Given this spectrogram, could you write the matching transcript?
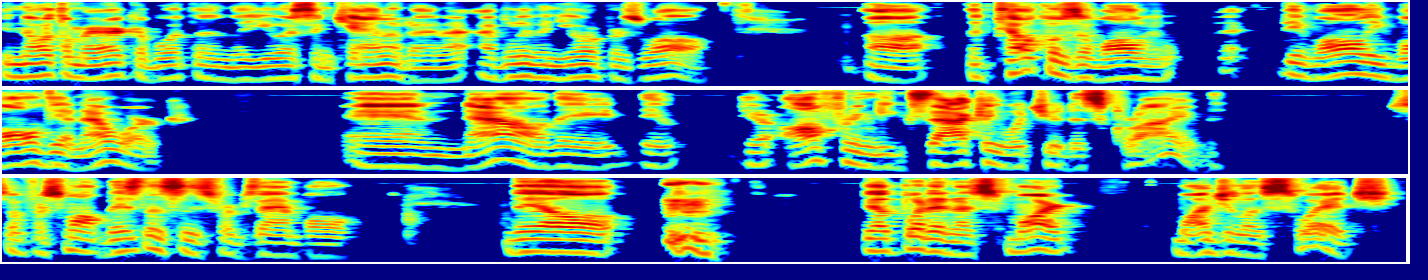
in North America, both in the U.S. and Canada, and I, believe in Europe as well, uh, the telcos have all they've all evolved their network, and now they they they're offering exactly what you described. So for small businesses, for example, they'll they'll put in a smart modular switch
